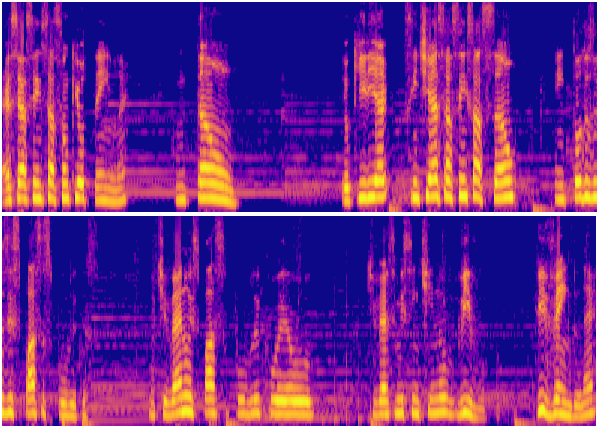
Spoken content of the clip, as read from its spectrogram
Essa é a sensação que eu tenho, né? Então, eu queria sentir essa sensação em todos os espaços públicos. Quando tiver num espaço público, eu tivesse me sentindo vivo, vivendo, né?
